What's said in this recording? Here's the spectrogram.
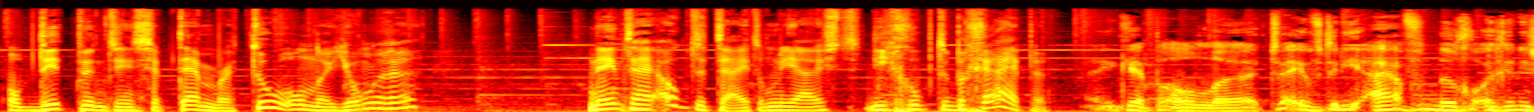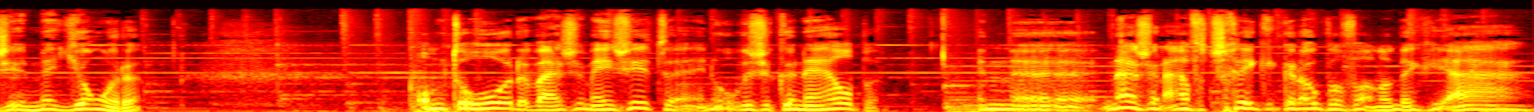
op dit punt in september toe onder jongeren, neemt hij ook de tijd om juist die groep te begrijpen. Ik heb al eh, twee of drie avonden georganiseerd met jongeren. Om te horen waar ze mee zitten en hoe we ze kunnen helpen. En eh, na zo'n avond schrik ik er ook wel van. Dan denk ik, ja,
